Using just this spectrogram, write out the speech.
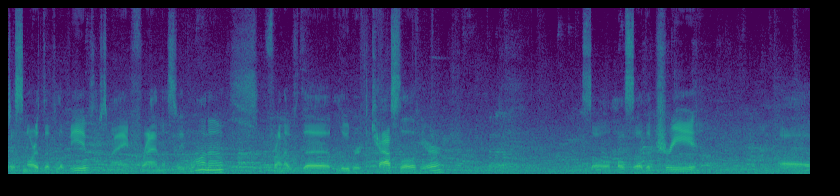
just north of Lviv. There's my friend Svetlana, in front of the Lubart Castle here. So also the tree. Uh,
